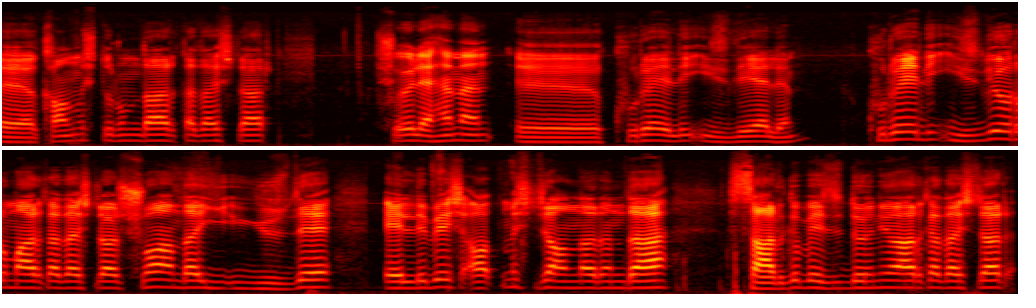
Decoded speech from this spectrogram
e, kalmış durumda arkadaşlar. Şöyle hemen e, Cruel'i izleyelim. Cruel'i izliyorum arkadaşlar. Şu anda %55-60 canlarında sargı bezi dönüyor arkadaşlar.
